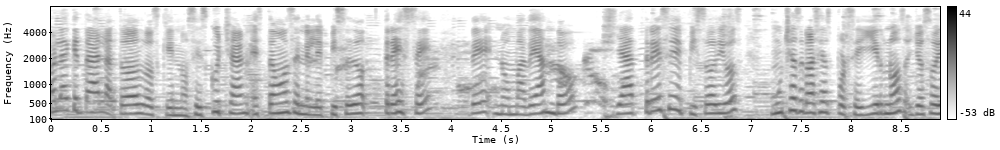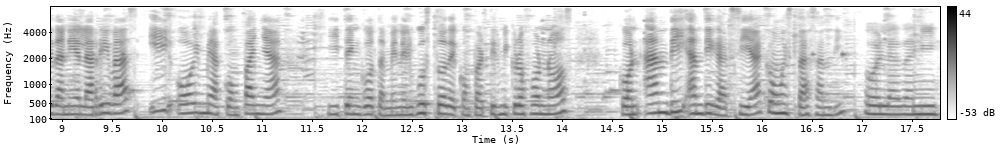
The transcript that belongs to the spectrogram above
Hola, ¿qué tal a todos los que nos escuchan? Estamos en el episodio 13 de Nomadeando. Ya 13 episodios. Muchas gracias por seguirnos. Yo soy Daniela Rivas y hoy me acompaña y tengo también el gusto de compartir micrófonos con Andy, Andy García. ¿Cómo estás, Andy? Hola, Dani.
